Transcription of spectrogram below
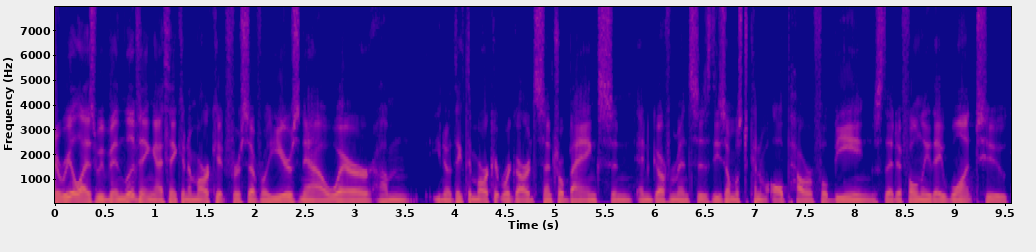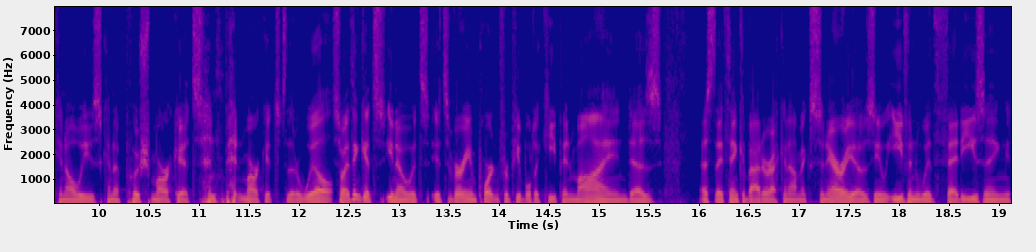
know, realize we've been living, I think, in a market for several years now where, um, you know, I think the market regards central banks and, and governments as these almost kind of all powerful beings that, if only they want to, can always kind of push markets and bend markets to their will. So I think it's, you know, it's it's very important for people to keep in mind as as they think about our economic scenarios. You know, even with Fed easing,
